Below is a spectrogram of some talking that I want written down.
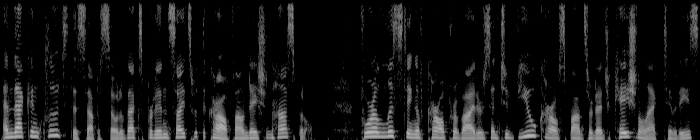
And that concludes this episode of Expert Insights with the Carle Foundation Hospital. For a listing of Carle providers and to view Carle sponsored educational activities,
